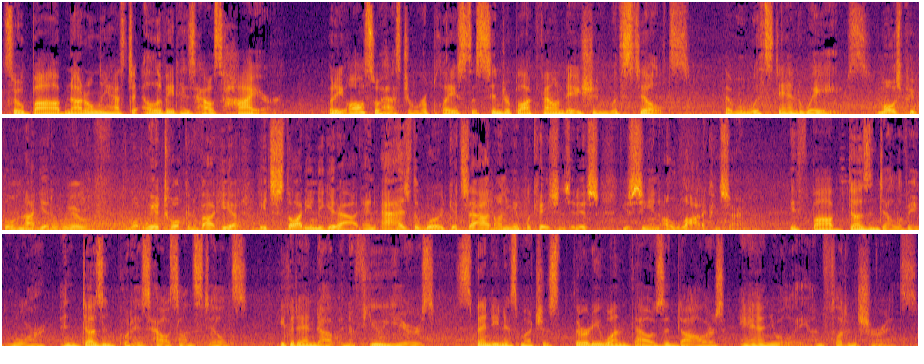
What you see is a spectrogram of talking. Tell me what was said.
So Bob not only has to elevate his house higher, but he also has to replace the cinder block foundation with stilts that will withstand waves. Most people are not yet aware of what we're talking about here. It's starting to get out, and as the word gets out on the implications of this, you're seeing a lot of concern. If Bob doesn't elevate more and doesn't put his house on stilts, he could end up in a few years spending as much as $31,000 annually on flood insurance.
